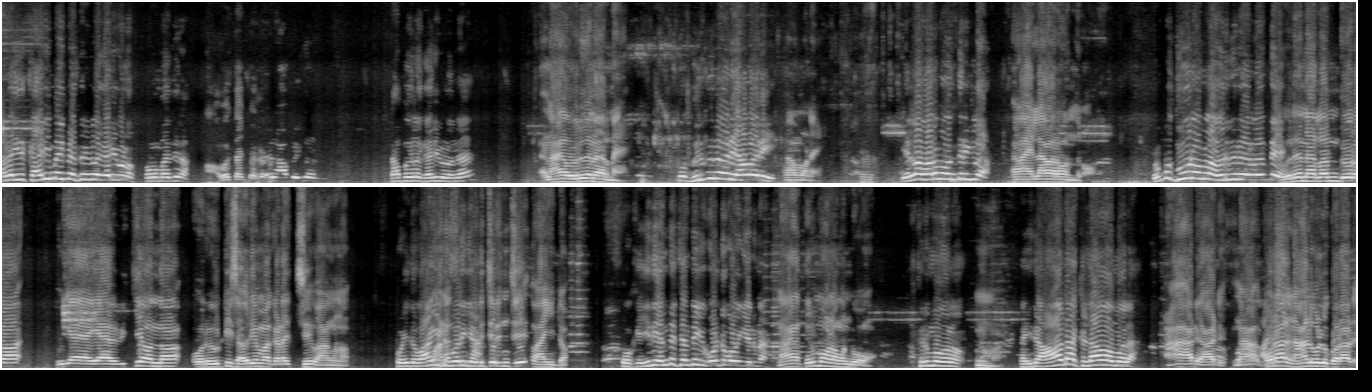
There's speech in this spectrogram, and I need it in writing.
ஆனா இது கறி மதிப்பு எத்தனை கிலோ கறி வேணும்? உங்க மாதிரி அவர் தான் நாற்பது கிலோ கறி வேணும்ண்ணா? நாங்க விருதுநகர்ண்ணே. இப்போ விருதுநகர் வியாபாரி. ஆமாண்ணே. எல்லா வாரமும் வந்துறீங்களா ஆ எல்லா வாரம் வந்துடும் ரொம்ப தூரம்ல விருதுநகர்ல இருந்து விருதுநகர்ல இருந்து தூரம். இங்க விற்க வந்தோம். ஒரு ஊட்டி சௌரியமா கிடைச்சு வாங்கினோம். இப்போ இதை வாங்கிட்டு போறீங்க? பிடிச்சிருந்துச்சு வாங்கிட்டோம். ஓகே இது எந்த சந்தைக்கு கொண்டு போவீங்க? நாங்க திருமணம் கொண்டு போவோம். திருமங்கலம். ஆமா. இது ஆடா கிடாவா முதல்ல? ஆடு ஆடு. குறால் நாலு வள்ளு குறால்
